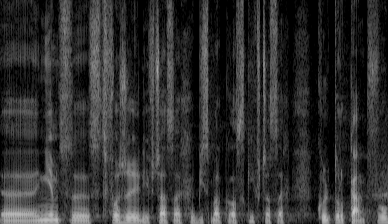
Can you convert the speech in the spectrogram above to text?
e, Niemcy stworzyli w czasach bismarckowskich, w czasach Kulturkampfu.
